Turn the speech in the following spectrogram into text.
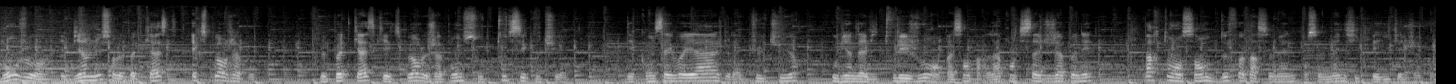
Bonjour et bienvenue sur le podcast Explore Japon. Le podcast qui explore le Japon sous toutes ses coutures. Des conseils voyages, de la culture ou bien de la vie de tous les jours en passant par l'apprentissage du japonais partons ensemble deux fois par semaine pour ce magnifique pays qu'est le Japon.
